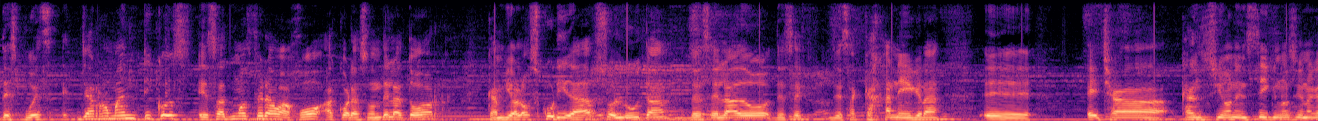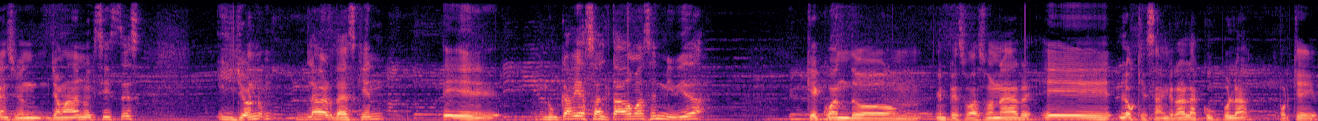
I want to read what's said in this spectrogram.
Después, ya románticos, esa atmósfera bajó a Corazón Delator, cambió a la oscuridad absoluta de ese lado, de, ese- de esa caja negra, eh, hecha canción en signos y una canción llamada No Existes. Y yo, la verdad es que eh, nunca había saltado más en mi vida que cuando mm, empezó a sonar eh, Lo que sangra la cúpula, porque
